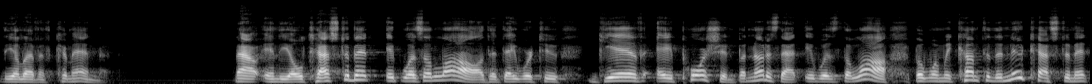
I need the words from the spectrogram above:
the 11th commandment. Now, in the Old Testament, it was a law that they were to give a portion. But notice that it was the law. But when we come to the New Testament,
